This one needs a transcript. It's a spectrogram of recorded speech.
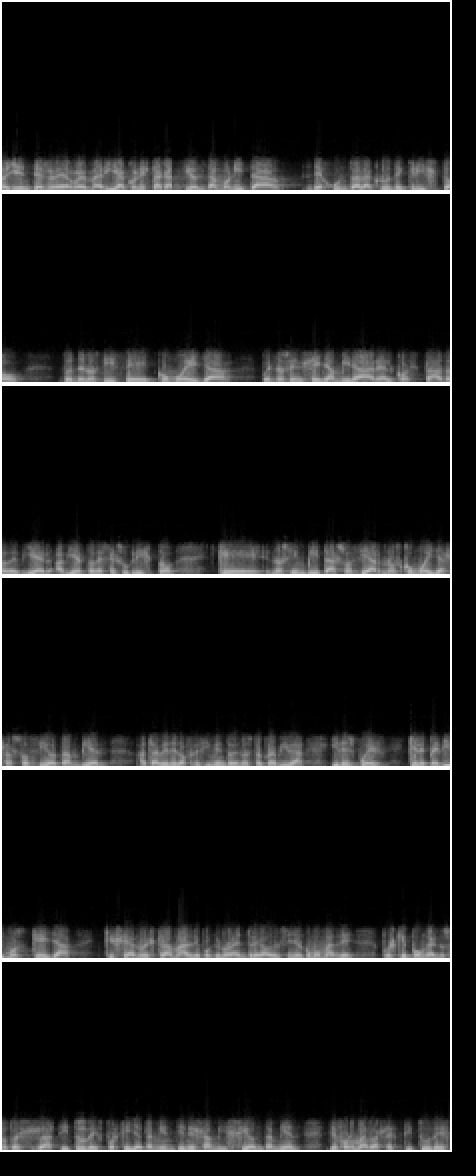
Oyentes de María con esta canción tan bonita de Junto a la Cruz de Cristo, donde nos dice cómo ella pues nos enseña a mirar al costado de abierto de Jesucristo, que nos invita a asociarnos como ella se asoció también a través del ofrecimiento de nuestra propia vida, y después que le pedimos que ella que sea nuestra madre, porque nos la ha entregado el Señor como madre, pues que ponga en nosotros esas actitudes, porque ella también tiene esa misión también de formar las actitudes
